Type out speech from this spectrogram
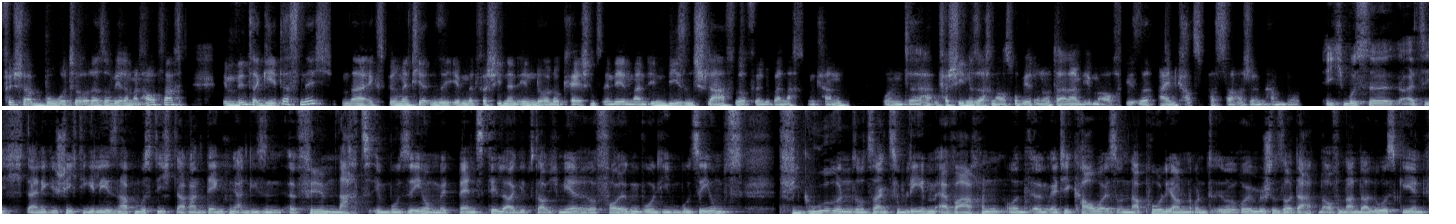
Fischerboote oder so, während man aufwacht. Im Winter geht das nicht. Und da experimentierten sie eben mit verschiedenen Indoor-Locations, in denen man in diesen Schlafwürfeln übernachten kann und äh, hatten verschiedene Sachen ausprobiert und unter anderem eben auch diese Einkaufspassage in Hamburg. Ich musste, als ich deine Geschichte gelesen habe, musste ich daran denken, an diesen äh, Film Nachts im Museum mit Ben Stiller. Gibt es, glaube ich, mehrere Folgen, wo die Museumsfiguren sozusagen zum Leben erwachen und irgendwelche Cowboys und Napoleon und äh, römische Soldaten aufeinander losgehen.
